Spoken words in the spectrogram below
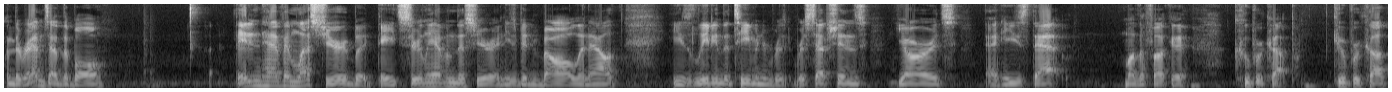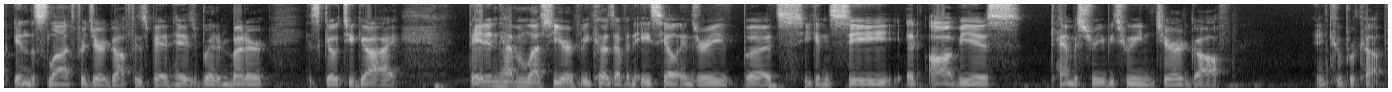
when the Rams have the ball, they didn't have him last year, but they certainly have him this year, and he's been balling out. He's leading the team in re- receptions, yards, and he's that motherfucker, Cooper Kupp. Cooper Kupp in the slot for Jared Goff has been his bread and butter, his go to guy. They didn't have him last year because of an ACL injury, but you can see an obvious chemistry between Jared Goff and Cooper Kupp.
